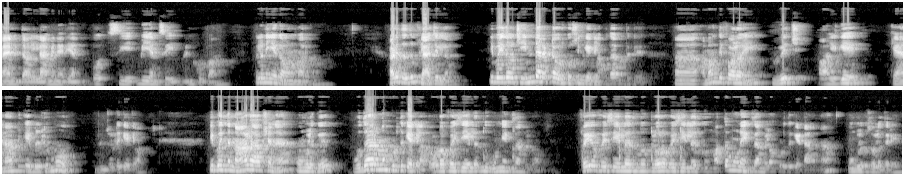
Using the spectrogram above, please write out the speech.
mannitol laminarin both C B and C அப்படின்னு கொடுப்பாங்க. இதில் நீங்க கவனமா இருக்கணும். அடுத்தது ஃபிளாஜில்லா இப்போ இதை வச்சு இன்டெரக்டா ஒரு கொஸ்டின் கேட்கலாம். உதாரணத்துக்கு among the following which algae cannot able to move அப்படின்னு சொல்லிட்டு கேட்கலாம். இப்போ இந்த நாலு ஆப்ஷனை உங்களுக்கு உதாரணம் கொடுத்து கேட்கலாம். ரோடோஃபைசியில இருந்து ஒன்னு எக்ஸாம்பிளும் ஃபையோஃபைசியில இருந்தும் குளோரோஃபைசியில இருந்தும் மற்ற மூணு எக்ஸாம்பிளும் கொடுத்து கேட்டாங்கன்னா உங்களுக்கு சொல்ல தெரியும்.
